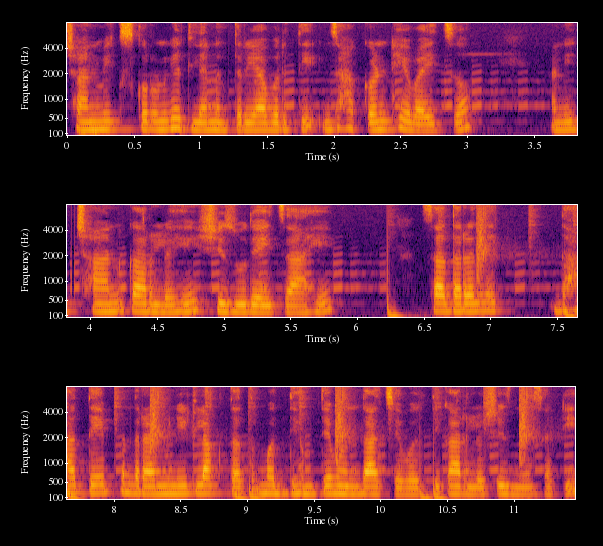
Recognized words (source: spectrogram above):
छान मिक्स करून घेतल्यानंतर यावरती झाकण ठेवायचं. आणि छान कारलं हे शिजू द्यायचं आहे. साधारण एक दहा ते पंधरा मिनिट लागतात मध्यम ते मंद आचेवरती कारलं शिजण्यासाठी.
